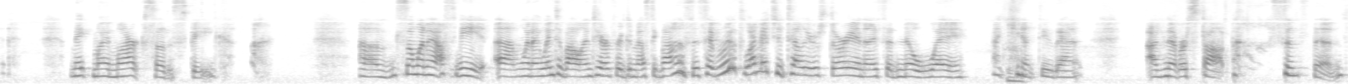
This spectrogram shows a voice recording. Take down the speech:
make my mark, so to speak. Um, someone asked me uh, when I went to volunteer for domestic violence, they said, Ruth, why don't you tell your story? And I said, no way, I can't do that. I've never stopped since then.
